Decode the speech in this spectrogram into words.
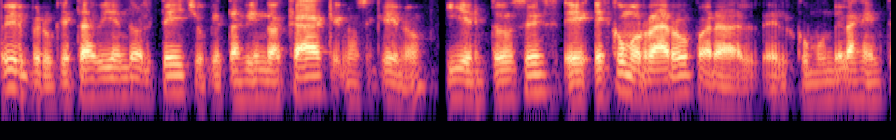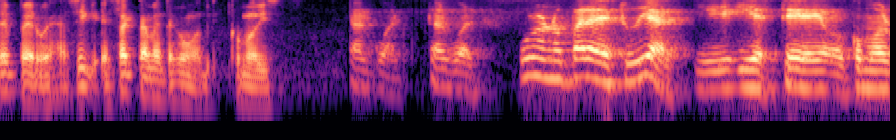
oye, pero ¿qué estás viendo el techo? ¿Qué estás viendo acá? Que no sé qué, ¿no? Y entonces eh, es como raro para el, común de la gente, pero es así, exactamente como, como dice. Tal cual, tal cual. Uno no para de estudiar y, y este, como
